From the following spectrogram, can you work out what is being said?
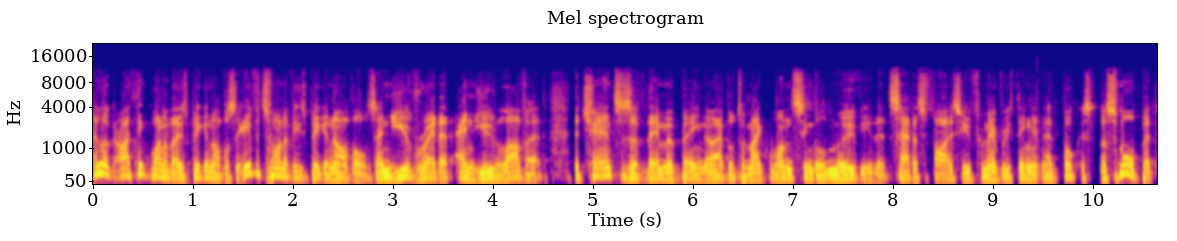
and look, I think one of those bigger novels, if it's one of his bigger novels and you've read it and you love it, the chances of them of being able to make one single movie that satisfies you from everything in that book is small. But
